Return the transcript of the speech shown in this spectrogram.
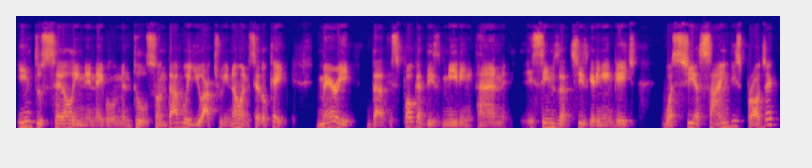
into selling enablement tools. So in that way, you actually know and said, okay, Mary that spoke at this meeting, and it seems that she's getting engaged. Was she assigned this project?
